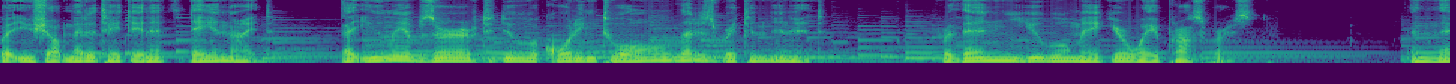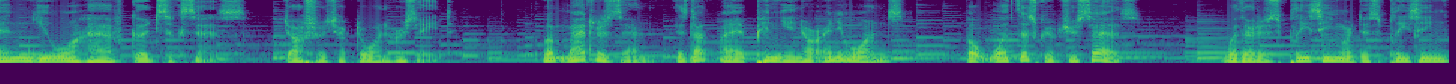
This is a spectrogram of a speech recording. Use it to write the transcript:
but you shall meditate in it day and night, that you may observe to do according to all that is written in it. For then you will make your way prosperous, and then you will have good success. Joshua chapter 1 verse 8. What matters then is not my opinion or anyone's, but what the scripture says. Whether it is pleasing or displeasing,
